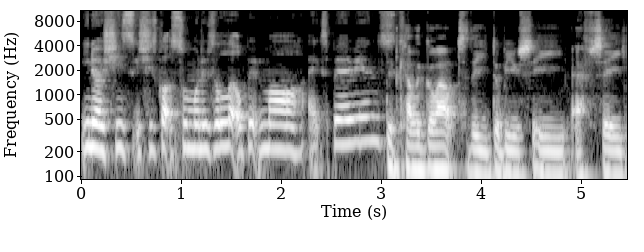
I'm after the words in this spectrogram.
you know she's she's got someone who's a little bit more experienced. Did Kelly go out to the WCFC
